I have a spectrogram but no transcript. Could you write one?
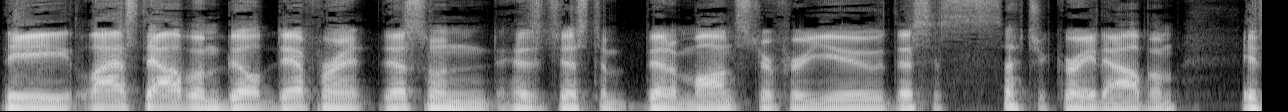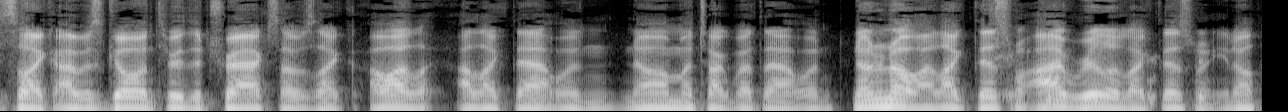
The last album, Built Different, this one has just been a monster for you. This is such a great album. It's like I was going through the tracks. I was like, oh, I, li- I like that one. No, I'm going to talk about that one. No, no, no. I like this one. I really like this one. You know,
